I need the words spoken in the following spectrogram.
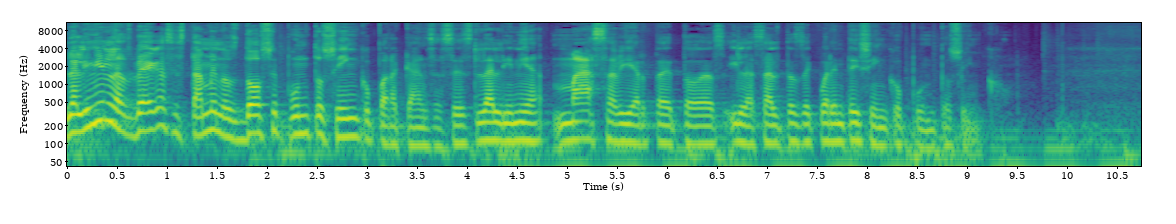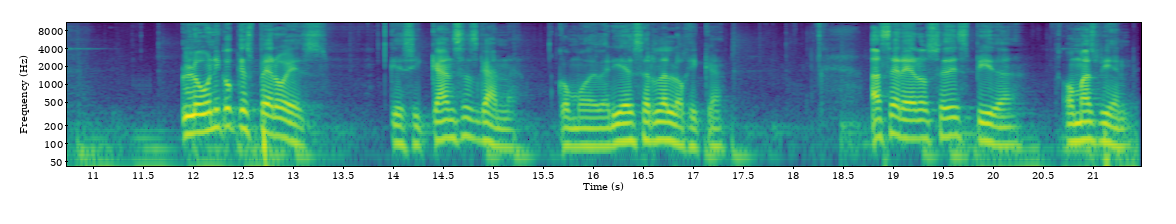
La línea en Las Vegas está menos 12.5 para Kansas. Es la línea más abierta de todas y las altas de 45.5. Lo único que espero es que si Kansas gana, como debería ser la lógica, Acerero se despida, o más bien,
